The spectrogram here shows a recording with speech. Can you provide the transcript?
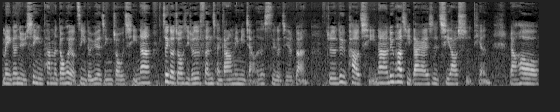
每个女性她们都会有自己的月经周期。那这个周期就是分成刚刚咪咪讲的这四个阶段，就是滤泡期。那滤泡期大概是七到十天，然后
